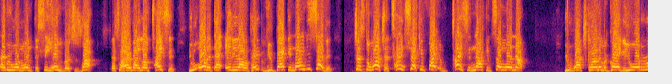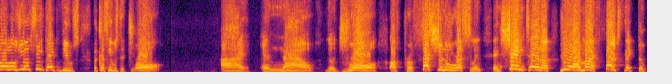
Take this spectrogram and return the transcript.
Everyone wanted to see him versus Rock. That's why everybody loved Tyson. You ordered that $80 pay per view back in 97 just to watch a 10 second fight of Tyson knocking someone out. You watch Conor McGregor, you ordered all those UFC pay per views because he was the draw. I am now the draw of professional wrestling. And Shane Taylor, you are my first victim.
